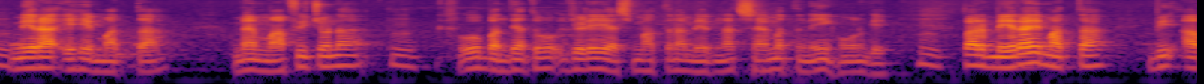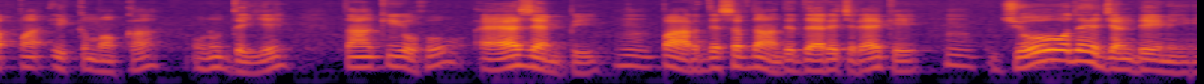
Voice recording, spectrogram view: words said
ਮੇਰਾ ਇਹ ਮਤ ਆ ਮੈਂ ਮਾਫੀ ਚਾਹੁੰਦਾ ਉਹ ਬੰਦਿਆਂ ਤੋਂ ਜਿਹੜੇ ਇਸ ਮਤ ਨਾਲ ਮੇਰੇ ਨਾਲ ਸਹਿਮਤ ਨਹੀਂ ਹੋਣਗੇ। ਪਰ ਮੇਰਾ ਇਹ ਮਤ ਆ ਵੀ ਆਪਾਂ ਇੱਕ ਮੌਕਾ ਉਹਨੂੰ ਦਈਏ ਤਾਂ ਕਿ ਉਹ ਐਜ਼ ਐਮਪੀ ਭਾਰਤ ਦੇ ਸੰਵਿਧਾਨ ਦੇ ਦਾਇਰੇ 'ਚ ਰਹਿ ਕੇ ਜੋ ਉਹਦੇ ਏਜੰਡੇ ਨੇ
